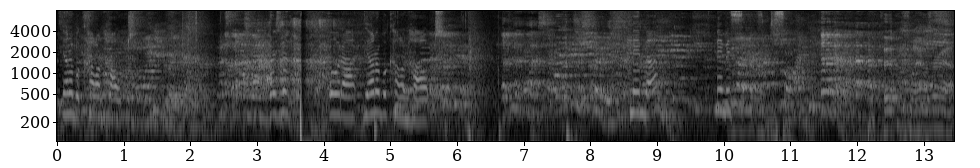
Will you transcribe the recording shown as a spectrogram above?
The Honourable Colin Holt. President. Order. The Honourable Colin Holt. Member. Members. Purple flowers are out.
